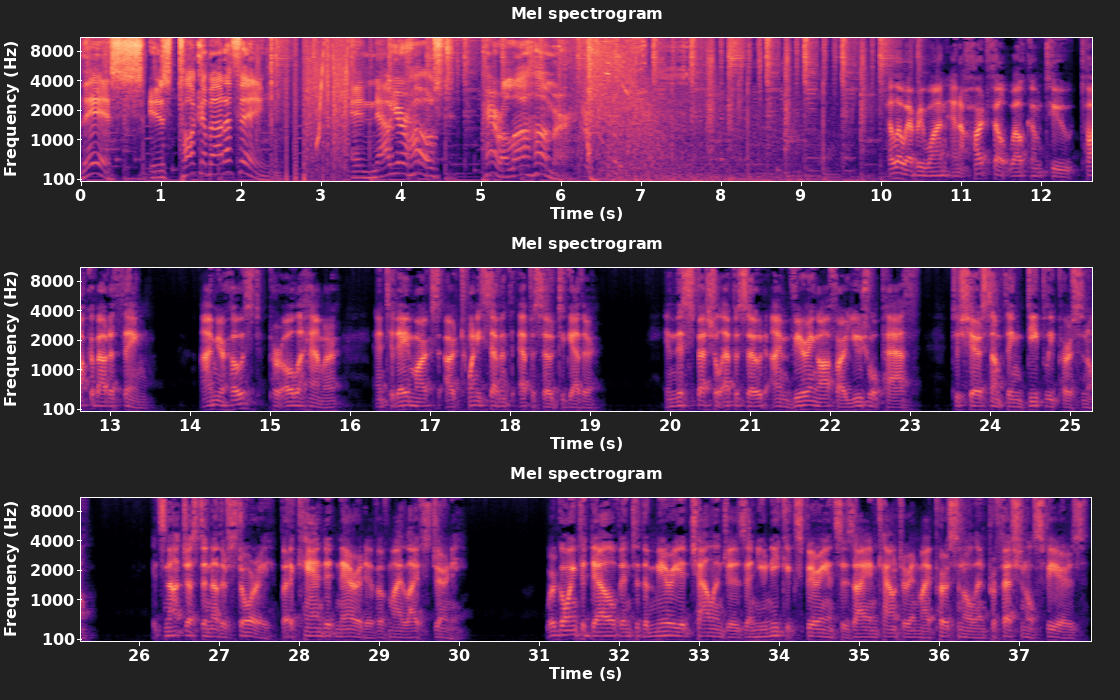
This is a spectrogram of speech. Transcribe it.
This is Talk About a Thing. And now your host, PerOla Hammar. Hello, everyone, and a heartfelt welcome to Talk About a Thing. I'm your host, PerOla Hammar, and today marks our 27th episode together. In this special episode, I'm veering off our usual path to share something deeply personal. It's not just another story, but a candid narrative of my life's journey. We're going to delve into the myriad challenges and unique experiences I encounter in my personal and professional spheres,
